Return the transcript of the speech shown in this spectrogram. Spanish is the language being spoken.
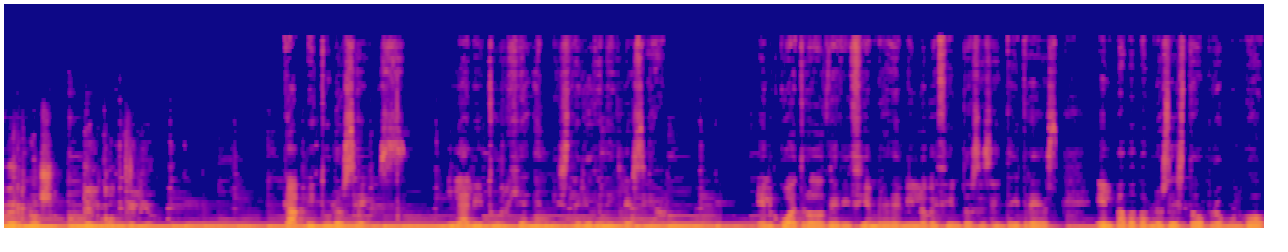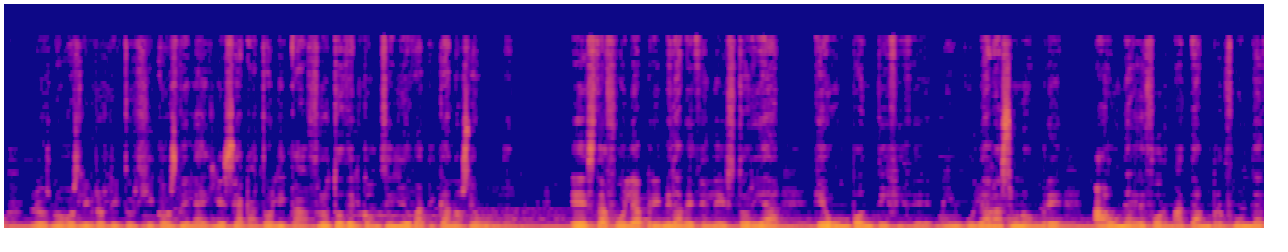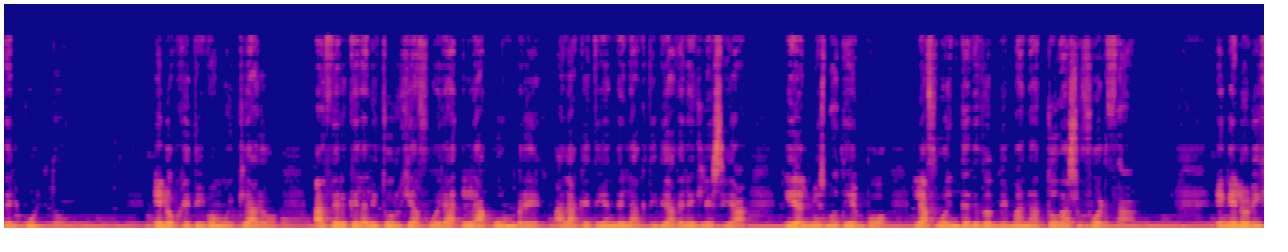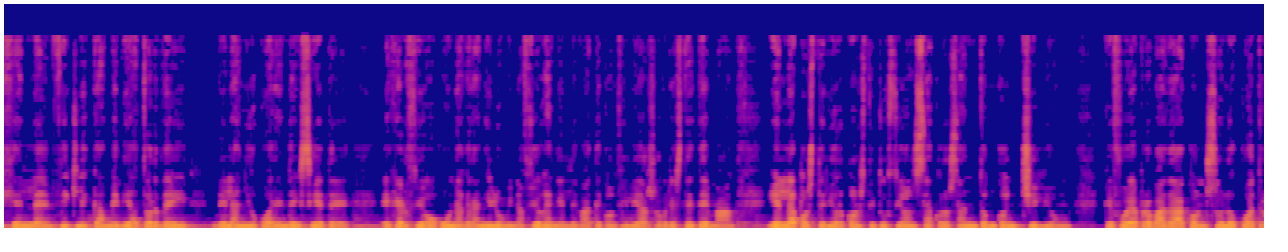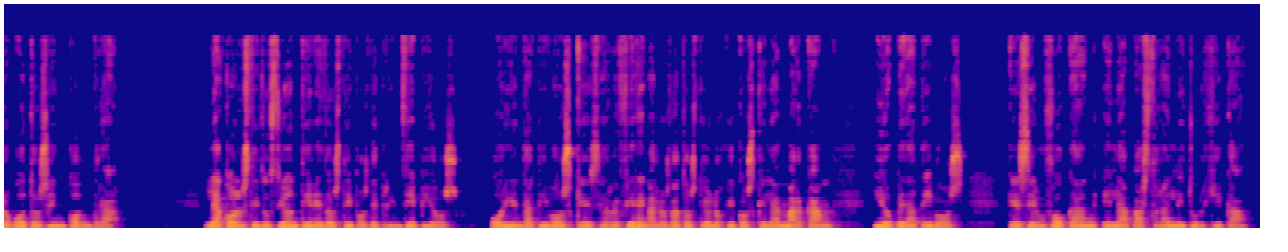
Cuadernos del Concilio. Capítulo 6. La liturgia en el misterio de la Iglesia. El 4 de diciembre de 1963, el Papa Pablo VI promulgó los nuevos libros litúrgicos de la Iglesia Católica, fruto del Concilio Vaticano II. Esta fue la primera vez en la historia que un pontífice vinculaba su nombre a una reforma tan profunda del culto. El objetivo muy claro, hacer que la liturgia fuera la cumbre a la que tiende la actividad de la Iglesia y al mismo tiempo la fuente de donde emana toda su fuerza. En el origen, la encíclica Mediator Dei del año 47 ejerció una gran iluminación en el debate conciliar sobre este tema y en la posterior Constitución Sacrosanctum Concilium, que fue aprobada con solo cuatro votos en contra. La Constitución tiene dos tipos de principios, orientativos que se refieren a los datos teológicos que la enmarcan y operativos que se enfocan en la pastoral litúrgica.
